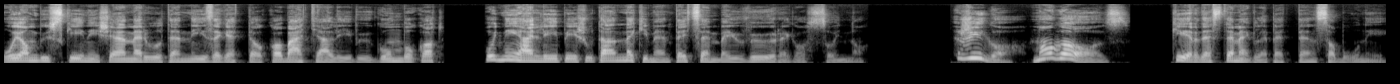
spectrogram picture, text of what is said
olyan büszkén és elmerülten nézegette a kabátján lévő gombokat, hogy néhány lépés után neki ment egy szembejövő öregasszonynak. – Zsiga, maga az? – kérdezte meglepetten Szabóné.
